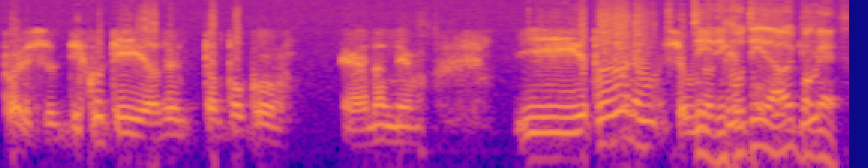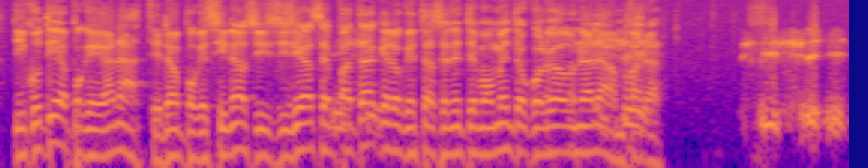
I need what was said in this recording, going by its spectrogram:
Por eso, discutida, tampoco ganamos. Y después, bueno, Sí, discutida hoy porque, discutida porque ganaste, ¿no? Porque si no, si, si llegas a empatar, que es lo que estás en este momento colgado de una lámpara. Sí, sí.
